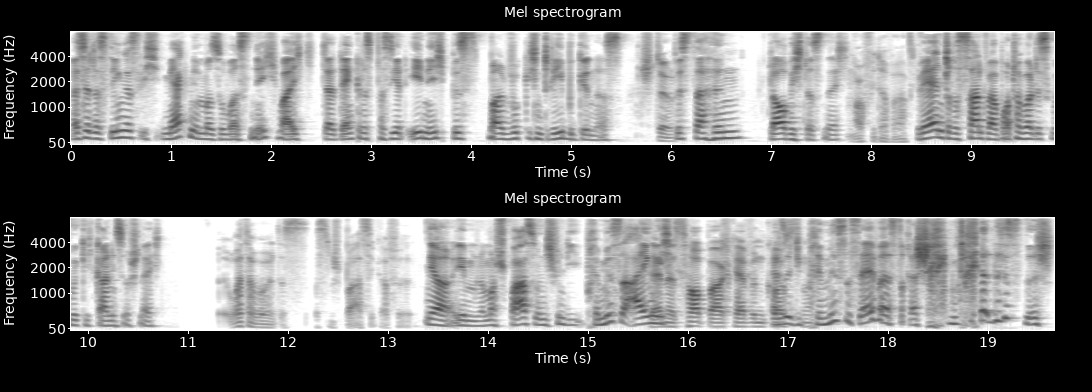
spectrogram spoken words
Weißt du, das Ding ist, ich merke mir immer sowas nicht, weil ich da denke, das passiert eh nicht, bis mal wirklich ein Drehbeginn ist. Stimmt. Bis dahin glaube ich das nicht. auch wieder wahr. Wäre interessant, weil Waterworld ist wirklich gar nicht so schlecht. Waterworld ist, ist ein spaßiger Film. Ja, eben, da macht Spaß und ich finde die Prämisse eigentlich Dennis Hopper, Kevin Costner. Also die Prämisse selber ist doch erschreckend realistisch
